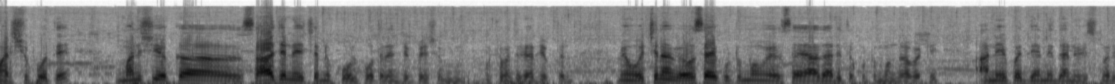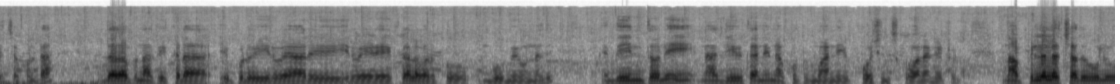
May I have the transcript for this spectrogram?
మర్చిపోతే మనిషి యొక్క సహజ నేచర్ని కోల్పోతారని చెప్పేసి ముఖ్యమంత్రి గారు చెప్తారు. మేము వచ్చిన వ్యవసాయ కుటుంబం వ్యవసాయ ఆధారిత కుటుంబం కాబట్టి ఆ నేపథ్యాన్ని దాన్ని విస్మరించకుండా దాదాపు నాకు ఇక్కడ ఇప్పుడు ఇరవై ఆరు ఇరవై ఏడు ఎకరాల వరకు భూమి ఉన్నది. దీంతో నా జీవితాన్ని నా కుటుంబాన్ని పోషించుకోవాలనేటువంటి నా పిల్లల చదువులు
